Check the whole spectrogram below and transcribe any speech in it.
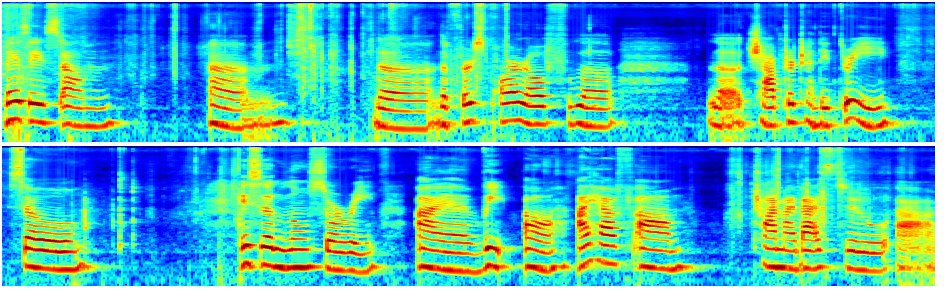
this is um um the the first part of the the chapter 23 so it's a long story i we uh i have um tried my best to uh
